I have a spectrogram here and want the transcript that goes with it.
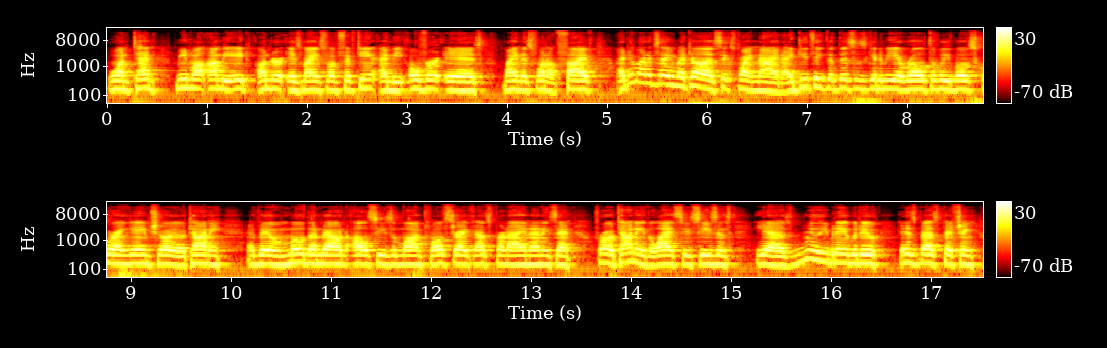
110. Meanwhile, on the 8, under is minus 115 and the over is minus 105. I do mind up saying my total at 6.9. I do think that this is going to be a relatively low scoring game. Shohei Ohtani has been able to mow them down all season long. 12 strikeouts per 9 innings. And for Ohtani, the last two seasons, he has really been able to do his best pitching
